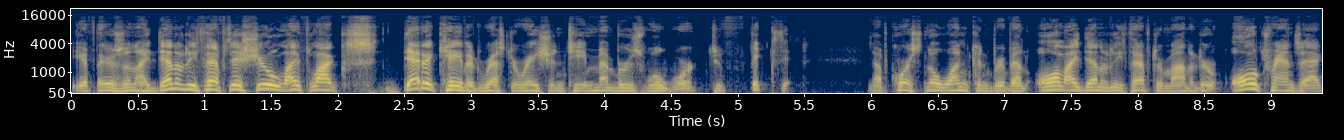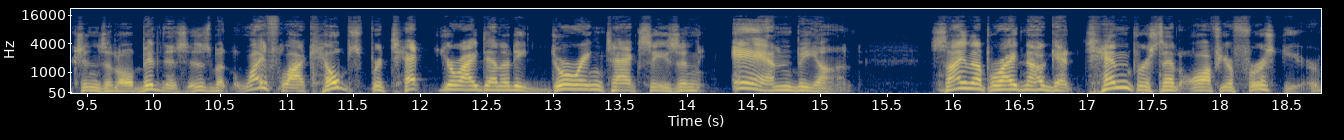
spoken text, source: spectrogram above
If there's an identity theft issue, Lifelock's dedicated restoration team members will work to fix it. Now, of course, no one can prevent all identity theft or monitor all transactions at all businesses, but Lifelock helps protect your identity during tax season and beyond. Sign up right now, get 10% off your first year.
